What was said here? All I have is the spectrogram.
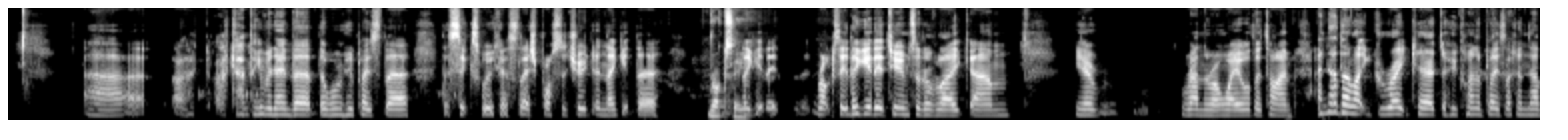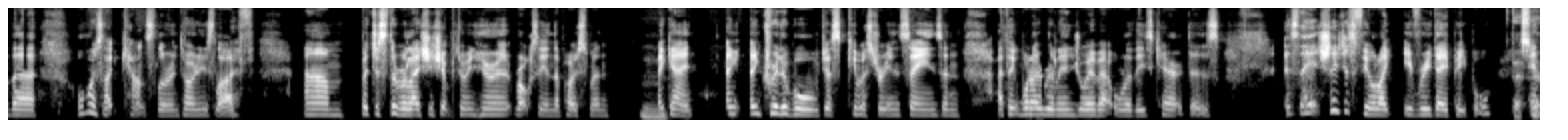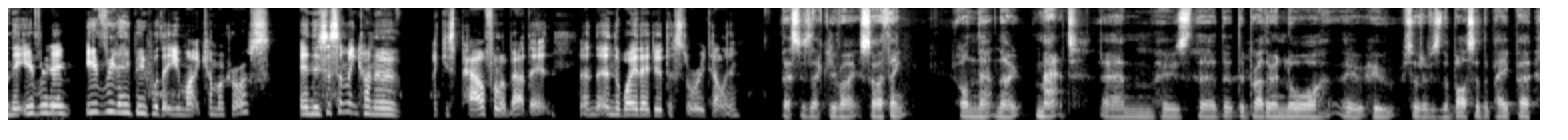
uh, I, I can't think of her name. The the woman who plays the the sex worker slash prostitute, and they get the Roxy. They get that Roxy. They get that term sort of like um, you know, run the wrong way all the time. Another like great character who kind of plays like another almost like counselor in Tony's life. Um, but just the relationship between her and Roxy and the postman. Mm. Again, in- incredible just chemistry and scenes. And I think what I really enjoy about all of these characters is they actually just feel like everyday people. That's and it. they're everyday everyday people that you might come across. And there's just something kind of I guess powerful about that and the, in the way they do the storytelling. That's exactly right. So I think on that note, Matt, um, who's the, the, the brother-in-law who who sort of is the boss of the paper,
